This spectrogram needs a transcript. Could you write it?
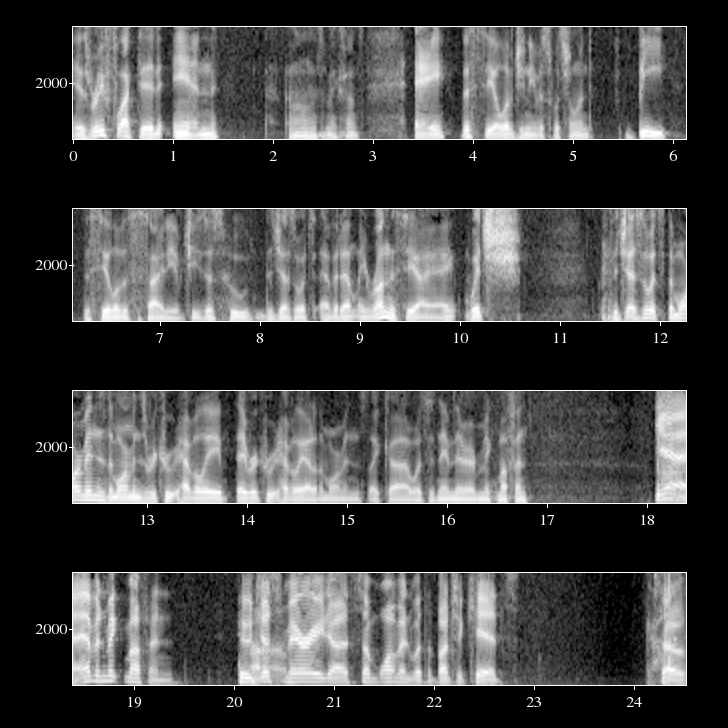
is reflected in, oh, this makes sense. A, the seal of Geneva, Switzerland. B, the seal of the Society of Jesus, who the Jesuits evidently run the CIA, which the Jesuits, the Mormons, the Mormons recruit heavily. They recruit heavily out of the Mormons. Like, uh, what's his name there? McMuffin. Yeah, Um, Evan McMuffin, who just married uh, some woman with a bunch of kids. So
